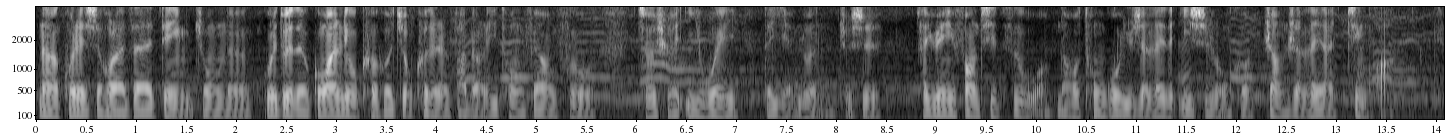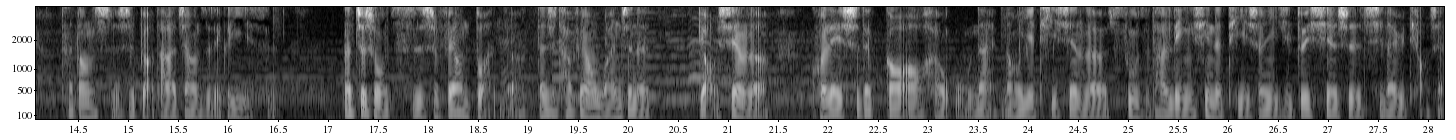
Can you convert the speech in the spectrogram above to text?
那傀儡师后来在电影中呢，归队的公安六课和九课的人发表了一通非常富有哲学意味的言论，就是他愿意放弃自我，然后通过与人类的意识融合，让人类来进化。他当时是表达了这样子的一个意思。那这首词是非常短的，但是它非常完整的表现了傀儡师的高傲还有无奈，然后也体现了素子他灵性的提升以及对现实的期待与挑战。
